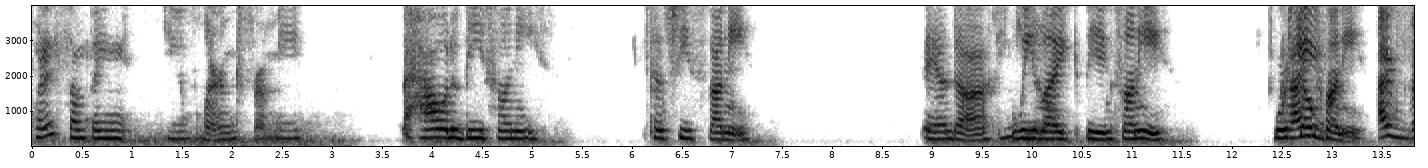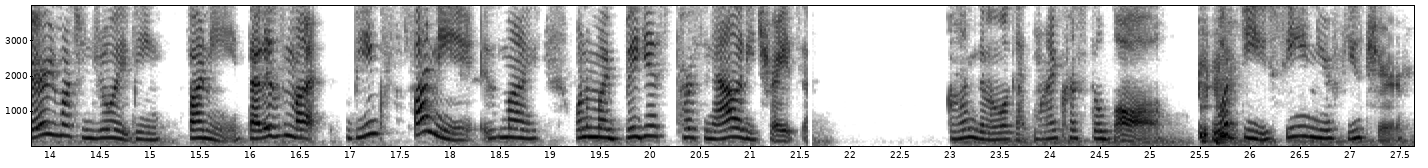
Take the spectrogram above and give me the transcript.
What is something you've learned from me? How to be funny. Cause she's funny. And uh Thank we you. like being funny. We're so funny. I very much enjoy being funny. That is my being funny is my one of my biggest personality traits. I'm going to look at my crystal ball. what do you see in your future?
